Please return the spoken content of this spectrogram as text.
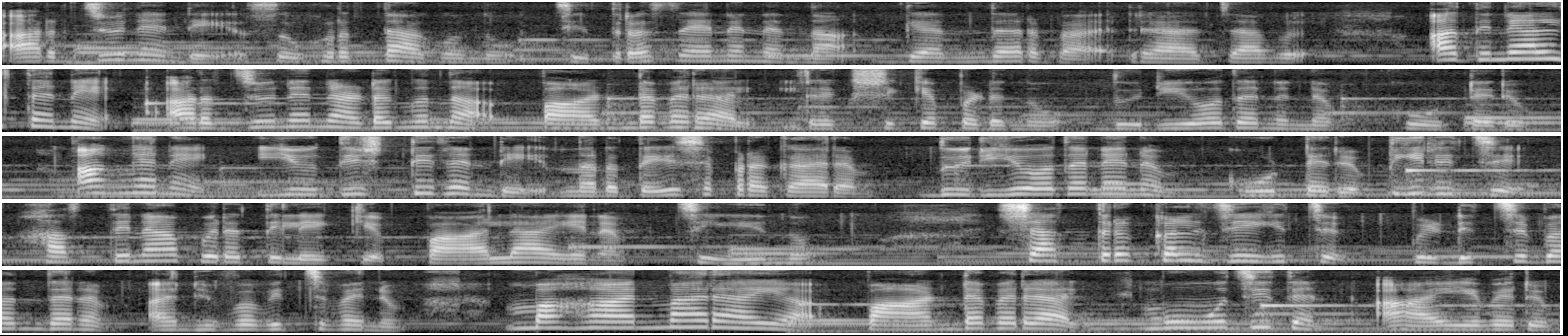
അർജുനന്റെ സുഹൃത്താകുന്നു ചിത്രസേനൻ എന്ന ഗന്ധർവ രാജാവ്. അതിനാൽ തന്നെ അർജുനൻ അടങ്ങുന്ന പാണ്ഡവരാൽ രക്ഷിക്കപ്പെടുന്നു ദുര്യോധനനും കൂട്ടരും. അങ്ങനെ യുധിഷ്ഠിരന്റെ നിർദ്ദേശപ്രകാരം ദുര്യോധനനും കൂട്ടരും തിരിച്ച് ഹസ്തിനാപുരത്തിലേക്ക് പാലായനം ചെയ്യുന്നു. ശത്രുക്കൾ ജയിച്ച് പിടിച്ചു ബന്ധനം അനുഭവിച്ചവനും മഹാന്മാരായ പാണ്ഡവരാൽ മോചിതൻ ആയവരും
